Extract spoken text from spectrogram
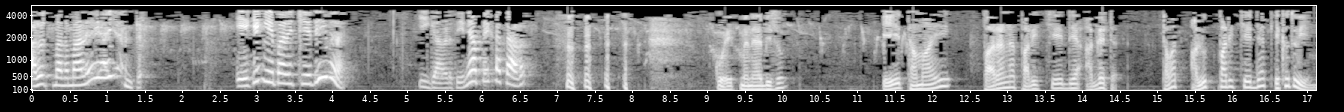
අලුත් මනමාලේ යයන්ට. ඒකෙන් මේ පරිච්ඡේදය ඉවරයි. ඊගාවට තියෙන්නේ අපේ කතාව. කොහෙත්ම නෑ බිසු. ඒ තමයි පරණ පරිච්ඡේදය අගට තවත් අලුත් පරිච්ඡේදයක් එකතු වීම.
